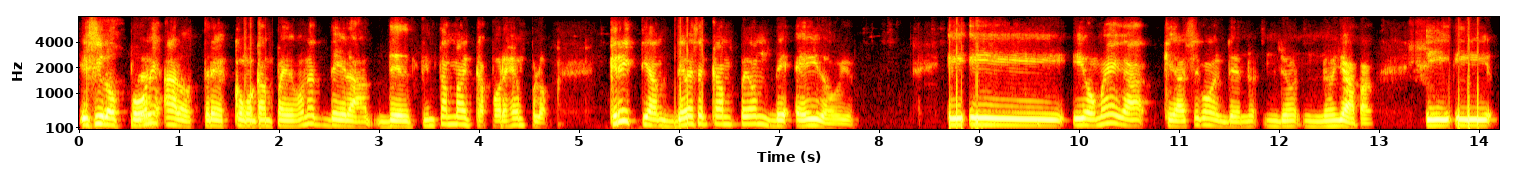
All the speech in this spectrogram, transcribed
Y si los pones a los tres como campeones de, la, de distintas marcas, por ejemplo, Christian debe ser campeón de AEW. Y, y, y Omega quedarse con el de, New Japan. Y, y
